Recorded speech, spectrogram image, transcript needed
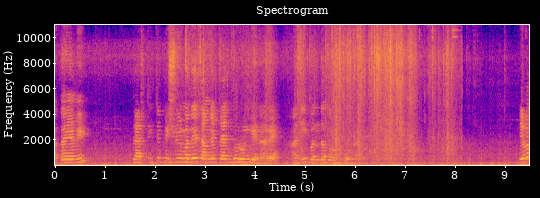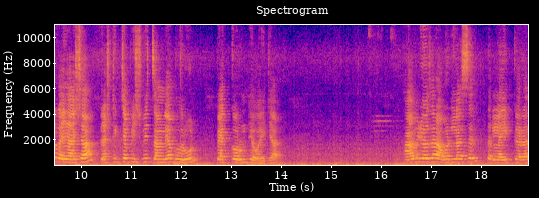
आता ह्या मी प्लास्टिकच्या पिशवीमध्ये चांगले पॅक भरून घेणार आहे आणि बंद करून ठेवणार आहे. हे बघा ह्या अशा प्लास्टिकच्या पिशवीत चांगल्या भरून पॅक करून ठेवायच्या. हा व्हिडिओ जर आवडला असेल तर लाईक करा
